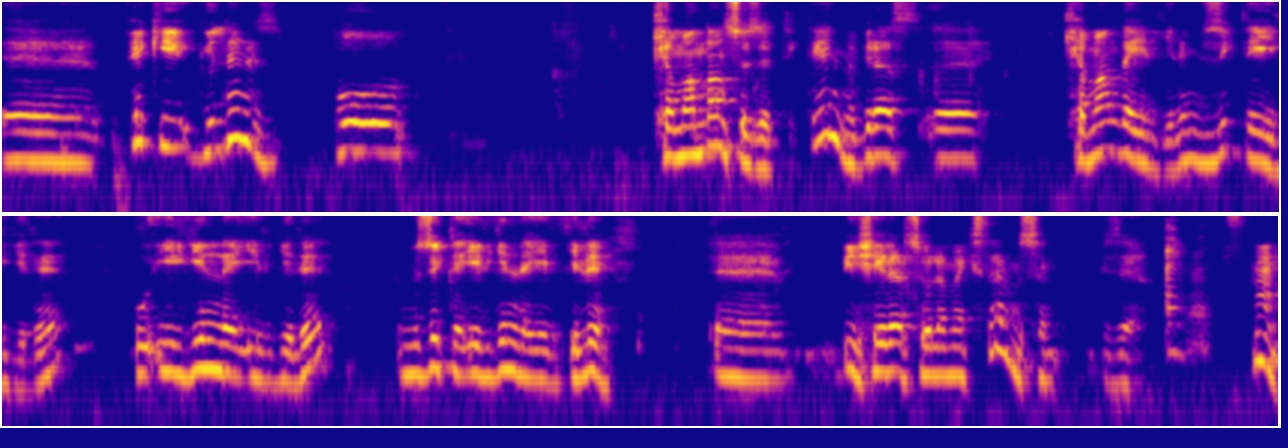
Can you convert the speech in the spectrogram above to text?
E, peki Güldeniz bu kemandan söz ettik değil mi? Biraz e, kemanla ilgili, müzikle ilgili, bu ilginle ilgili, müzikle ilginle ilgili Ee, bir şeyler söylemek ister misin bize? Evet. Hı.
